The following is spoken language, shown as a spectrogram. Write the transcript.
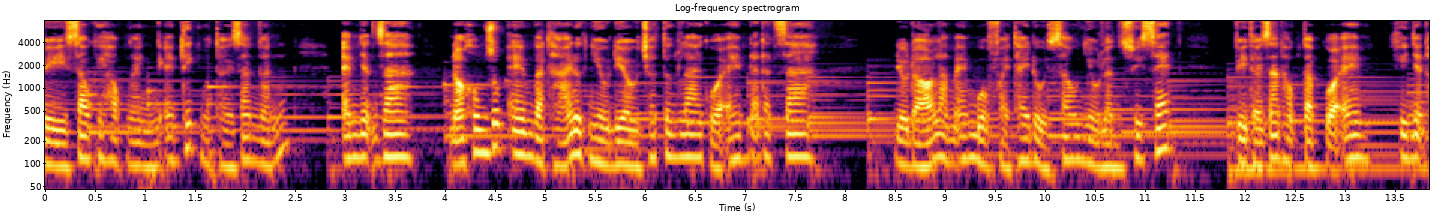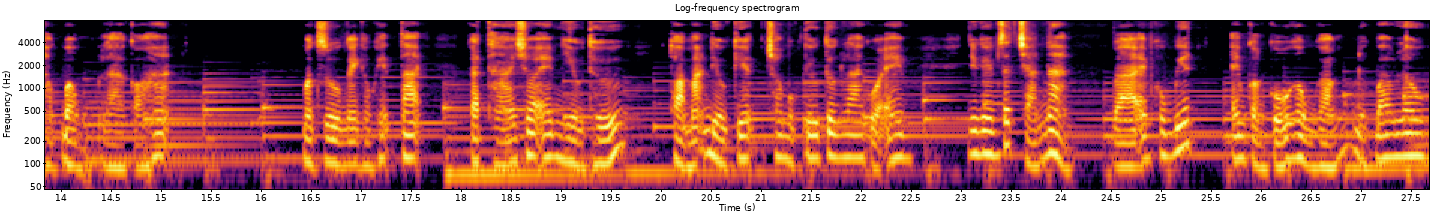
Vì sau khi học ngành em thích một thời gian ngắn, em nhận ra nó không giúp em gặt hái được nhiều điều cho tương lai của em đã đặt ra. Điều đó làm em buộc phải thay đổi sau nhiều lần suy xét vì thời gian học tập của em, khi nhận học bổng là có hạn. Mặc dù ngành học hiện tại gặt hái cho em nhiều thứ, thỏa mãn điều kiện cho mục tiêu tương lai của em, nhưng em rất chán nản và em không biết em còn cố gồng gắng được bao lâu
